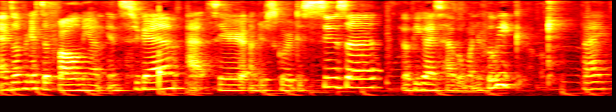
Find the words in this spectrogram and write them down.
and don't forget to follow me on Instagram at Sarah underscore DeSouza. Hope you guys have a wonderful week. Bye.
